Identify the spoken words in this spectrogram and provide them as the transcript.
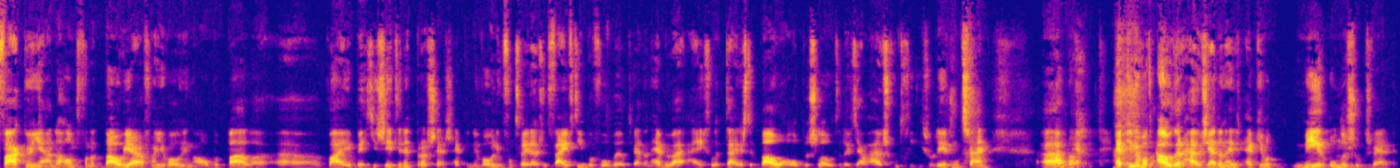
Vaak kun je aan de hand van het bouwjaar van je woning al bepalen eh, waar je een beetje zit in het proces. Heb je een woning van 2015 bijvoorbeeld, ja, dan hebben wij eigenlijk tijdens de bouw al besloten dat jouw huis goed geïsoleerd moet zijn. Eh, Handig. heb je een wat ouder huis, ja, dan he- heb je wat meer onderzoekswerk.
